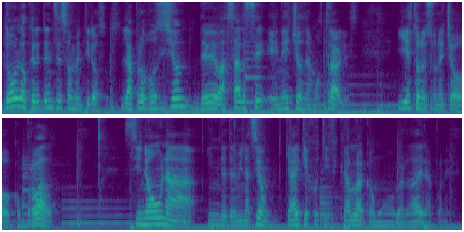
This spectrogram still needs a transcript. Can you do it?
Todos los cretenses son mentirosos. La proposición debe basarse en hechos demostrables, y esto no es un hecho comprobado, sino una indeterminación que hay que justificarla como verdadera. Poner.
